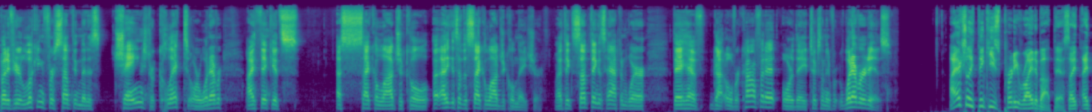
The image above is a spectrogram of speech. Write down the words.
But if you're looking for something that has changed or clicked or whatever, I think it's a psychological. I think it's of the psychological nature. I think something has happened where they have got overconfident or they took something for whatever it is. I actually think he's pretty right about this. I, I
